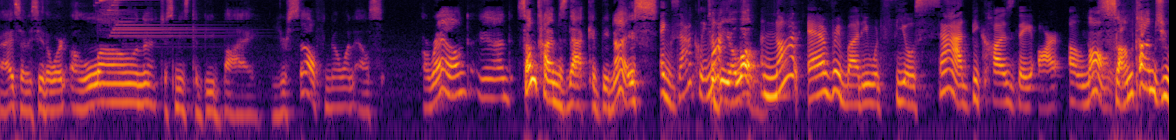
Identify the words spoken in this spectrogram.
Right? So we see the word alone just means to be by yourself, no one else around. And sometimes that could be nice Exactly. to be alone. not everybody would feel sad because they are alone. Sometimes you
